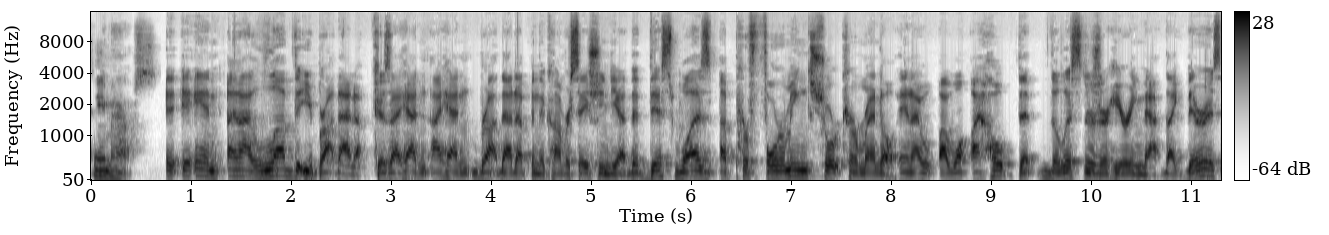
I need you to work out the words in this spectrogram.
same house. And and I love that you brought that up because I hadn't I hadn't brought that up in the conversation yet. That this was a performing short term rental, and I I, want, I hope that the listeners are hearing that. Like there is,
